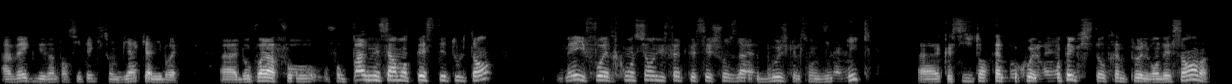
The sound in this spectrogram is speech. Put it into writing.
avec des intensités qui sont bien calibrées. Euh, donc voilà, faut, faut pas nécessairement tester tout le temps, mais il faut être conscient du fait que ces choses-là, elles bougent, qu'elles sont dynamiques, euh, que si tu t'entraînes beaucoup, elles vont monter, que si tu t'entraînes peu, elles vont descendre.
